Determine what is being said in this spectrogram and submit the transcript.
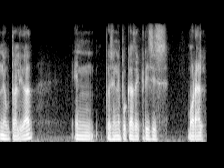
neutralidad en, pues, en épocas de crisis moral.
